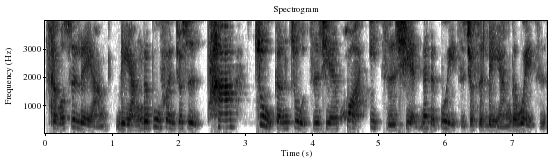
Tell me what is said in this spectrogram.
什么是梁？梁的部分就是它柱跟柱之间画一直线，那个位置就是梁的位置。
